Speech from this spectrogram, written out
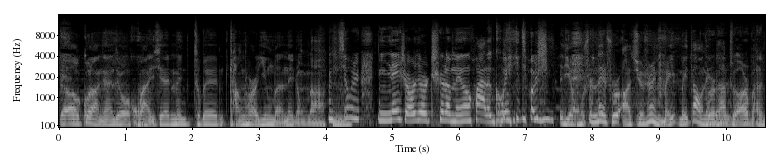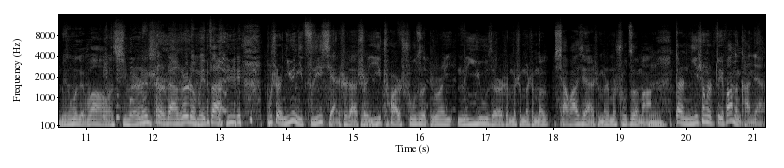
然后过两年就换一些没特别长串英文那种的，就是你那时候就是吃了没文化的亏，就是也不是那时候啊，确实也没没到那个。不是他主要是把这名字给忘了，起名儿那事儿压根儿就没在意。不是因为你自己显示的是一串数字，比如说什么 user 什么什么什么下划线什么什么数字嘛，嗯但是昵称是对方能看见，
